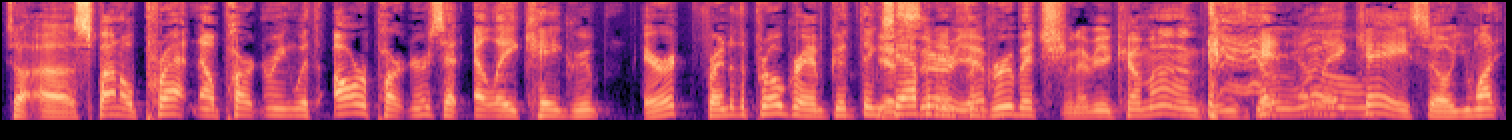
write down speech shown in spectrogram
So, uh, Spano Pratt now partnering with our partners at LAK Group. Eric, friend of the program, good things Yes, happening sir. for Yep. Grubich. Whenever you come on, things go well. LAK. So you want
